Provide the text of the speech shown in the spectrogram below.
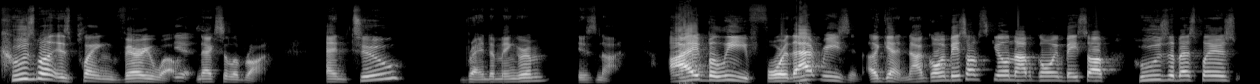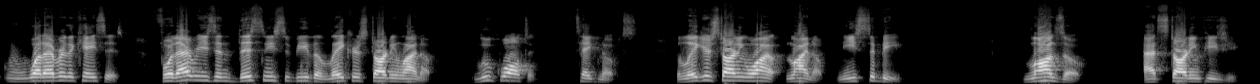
Kuzma is playing very well Yes. next to LeBron, and two, Brandon Ingram is not. I believe for that reason, again, not going based off skill, not going based off who's the best players, whatever the case is. For that reason, this needs to be the Lakers starting lineup. Luke Walton, take notes. The Lakers starting wi- lineup needs to be Lonzo at starting PG.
